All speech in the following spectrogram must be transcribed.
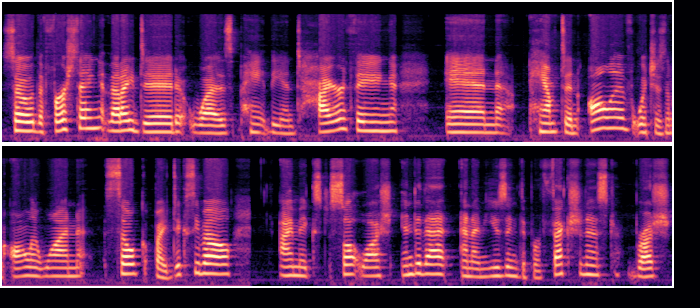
So the first thing that I did was paint the entire thing in Hampton Olive, which is an all-in-one silk by Dixie Belle. I mixed salt wash into that and I'm using the Perfectionist brush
